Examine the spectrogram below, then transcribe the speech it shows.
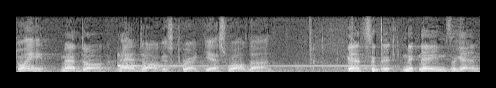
Dwayne. Mad Dog. Mad Dog is correct. Yes, well done. Gangster ni- nicknames again.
